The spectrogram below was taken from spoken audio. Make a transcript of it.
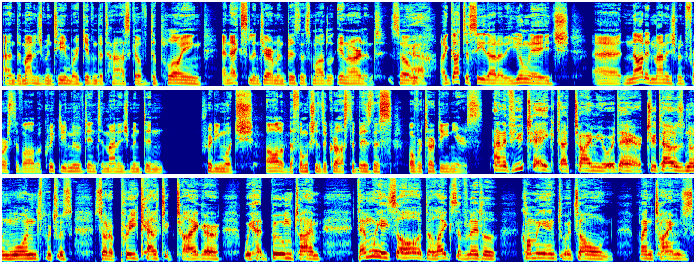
and the management team were given the task of deploying an excellent German business model in Ireland. So Yeah. I got to see that at a young age, uh, not in management first of all, but quickly moved into management in pretty much all of the functions across the business over 13 years. And if you take that time you were there, 2001, which was sort of pre Celtic Tiger, we had boom time. Then we saw the likes of Lidl coming into its own when times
